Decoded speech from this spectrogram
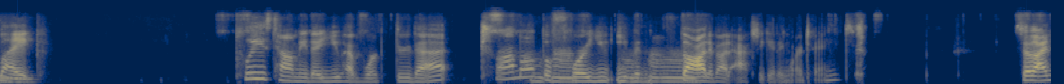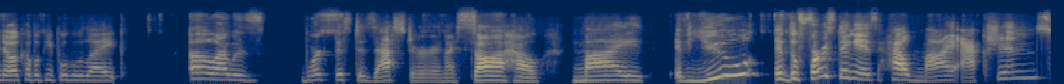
like please tell me that you have worked through that trauma Mhm. before you even Mhm. thought about actually getting ordained. So I know a couple people who like, oh, I was worked this disaster and I saw how my if you if the first thing is how my actions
